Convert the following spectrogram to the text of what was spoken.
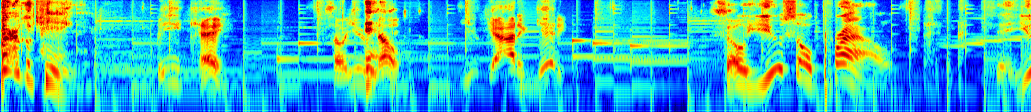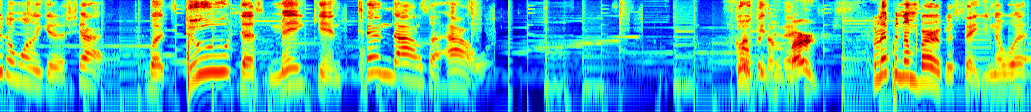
Burger King. BK. So you know, you gotta get it. So you so proud that you don't want to get a shot, but dude that's making ten dollars an hour Go get them burgers. flipping them burgers, say, you know what?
